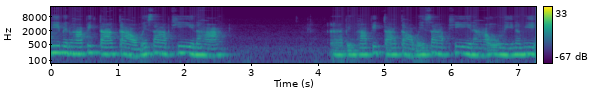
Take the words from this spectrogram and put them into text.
พี่เป็นพระปิดตาเก่าไม่ทราบที่นะคะอ่าเป็นพระปิดตาเก่าไม่ทราบที่นะคะ องค์นี้นะพี่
